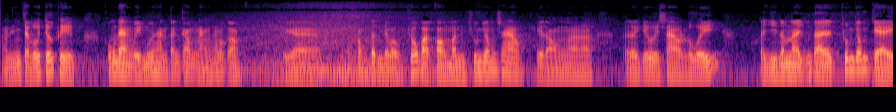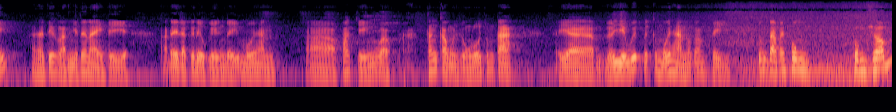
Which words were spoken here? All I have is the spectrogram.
à, những trà lúa trước thì cũng đang bị mũi hành tấn công nặng ha bà con? Thì à, thông tin cho một số bà con mình xuống giống sao giai đoạn à, từ đây chỉ về sau lưu ý. Tại vì năm nay chúng ta xuống giống trễ thời tiết lạnh như thế này thì à, đây là cái điều kiện để mũi hành à, phát triển và tấn công vào ruộng lúa chúng ta. Thì à, để giải quyết được cái mũi hành của con? Thì chúng ta phải phun phun sớm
